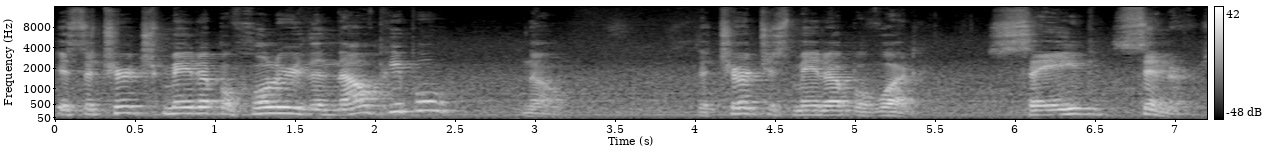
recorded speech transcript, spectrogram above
Is the church made up of holier than thou people? No. The church is made up of what? Saved sinners.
